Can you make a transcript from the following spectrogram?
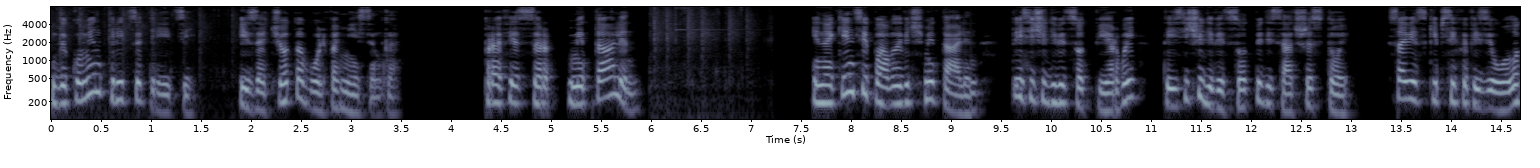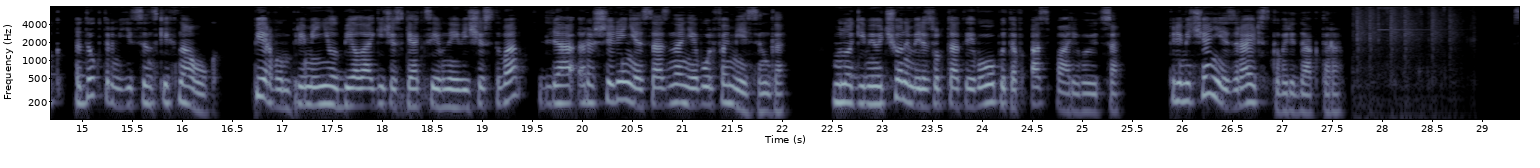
Документ 33. Из отчета Вольфа Мессинга. Профессор Металлин Иннокентий Павлович Металлин, 1901-1956. Советский психофизиолог, доктор медицинских наук. Первым применил биологически активные вещества для расширения сознания Вольфа Мессинга. Многими учеными результаты его опытов оспариваются. Примечание израильского редактора.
